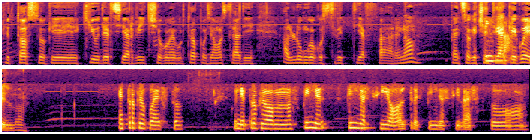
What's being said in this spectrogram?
piuttosto che chiudersi a riccio come purtroppo siamo stati a lungo costretti a fare, no? Penso che c'entri Infatti, anche quello. È proprio questo, quindi è proprio uno spingere spingersi oltre, spingersi verso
